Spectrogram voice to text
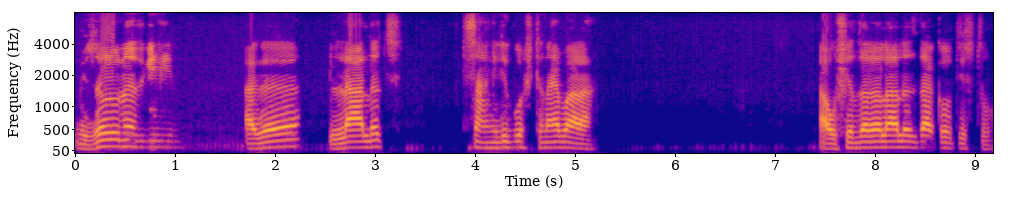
मी जळूनच घेईन. अगं लालच चांगली गोष्ट नाही बाळा. औषधाला लालच दाखवतीस तू.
